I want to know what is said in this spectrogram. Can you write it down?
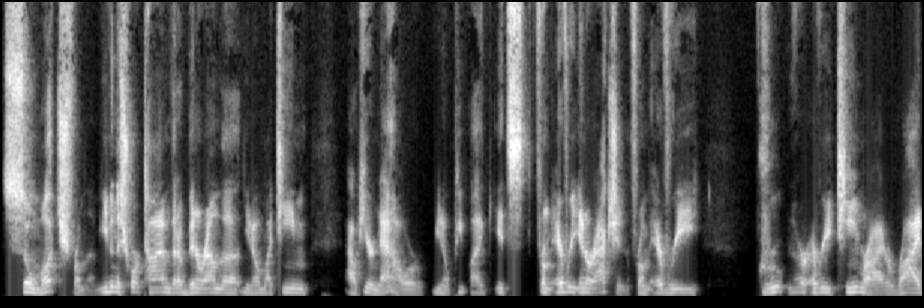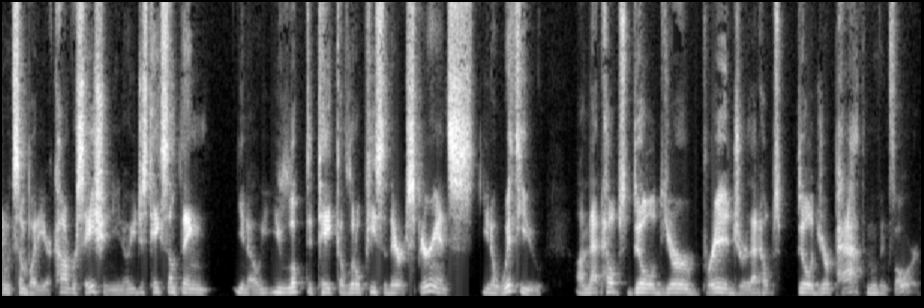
so much from them. Even the short time that I've been around the, you know, my team out here now, or, you know, people like it's from every interaction, from every group or every team ride or ride with somebody or conversation, you know, you just take something you know you look to take a little piece of their experience you know with you um, that helps build your bridge or that helps build your path moving forward.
